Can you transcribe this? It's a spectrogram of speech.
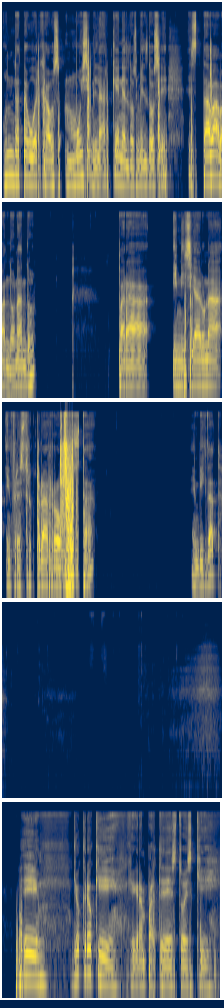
Un data warehouse muy similar que en el 2012 estaba abandonando para iniciar una infraestructura robusta en Big Data. Eh, yo creo que, gran parte de esto es que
